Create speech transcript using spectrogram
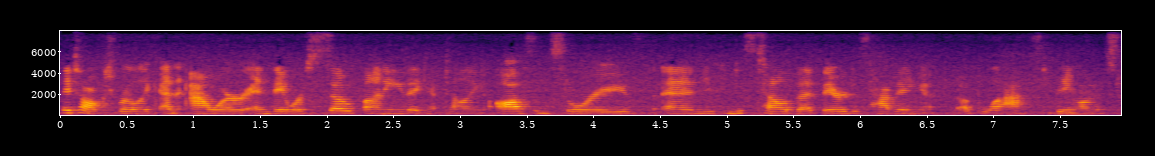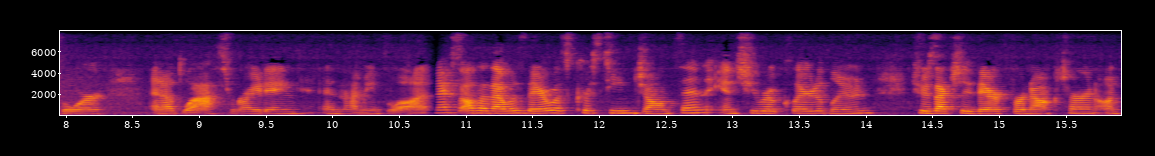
They talked for like an hour and they were so funny. They kept telling awesome stories and you can just tell that they're just having a blast being on this tour and a blast writing and that means a lot. Next author that was there was Christine Johnson and she wrote Clair de Lune. She was actually there for Nocturne, on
